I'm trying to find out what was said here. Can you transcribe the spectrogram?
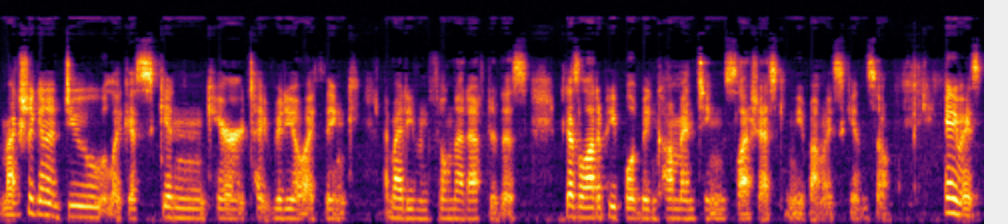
I'm actually gonna do like a skin care type video I think I might even film that after this because a lot of people have been commenting slash asking me about my skin so anyways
